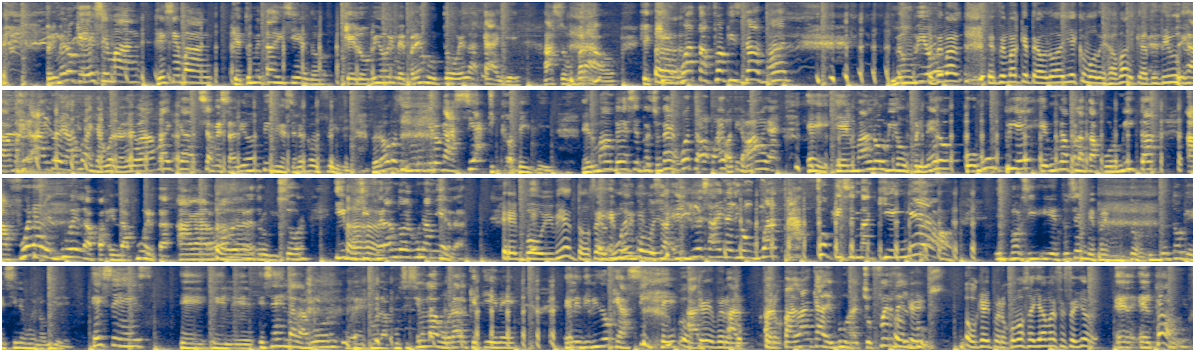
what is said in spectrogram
Primero que ese man, ese man que tú me estás diciendo que lo vio y me preguntó en la calle, asombrado, que ¿qué, what the fuck is that, man? Lo vio. Ese man, ese man que te habló ahí es como de Jamaica, Titi. De Jamaica, de Jamaica. Bueno, de Jamaica ya me salió Titi, me salió con Philly. Pero vamos a suponer que era un asiático, Titi. El man ve a ese personaje. What the, el man lo vio primero con un pie en una plataformita afuera del bus en la, en la puerta, agarrado del retrovisor y vociferando alguna mierda en movimiento, o sea, en, movimiento, o sea, él vio esa vaina y dijo, what the fuck, ese maquineo. Y, por si, y entonces me preguntó, y yo tengo que decirle, bueno, mire, ese es eh, el, eh, esa es la labor eh, o la posición laboral que tiene el individuo que asiste al, palanca del bus, al chofer del bus. Ok, pero ¿cómo se llama ese señor? El, el pavo.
